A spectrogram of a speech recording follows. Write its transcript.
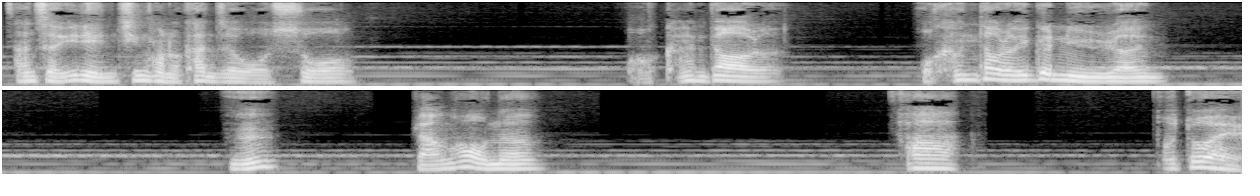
长者一脸惊恐的看着我说：“我看到了，我看到了一个女人。嗯，然后呢？她不对，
